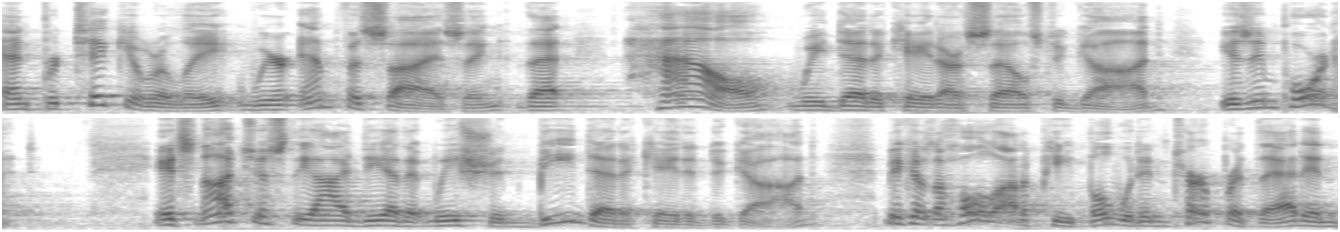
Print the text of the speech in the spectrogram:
And particularly, we're emphasizing that how we dedicate ourselves to God is important. It's not just the idea that we should be dedicated to God, because a whole lot of people would interpret that in,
